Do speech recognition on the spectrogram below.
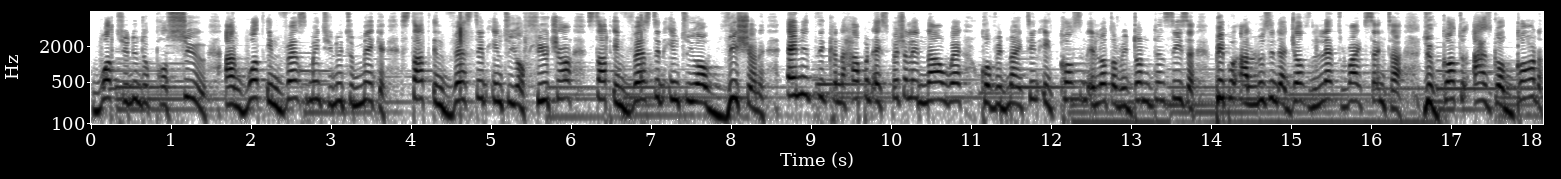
what you need to pursue and what investment you need to make. Start investing into your future, start investing into your vision. Anything can happen, especially now where COVID 19 is causing a lot of redundancies. People are losing their jobs left, right, center. You've got to ask God, God,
